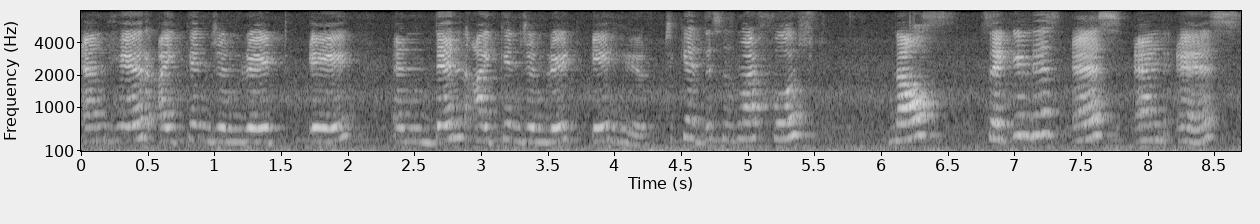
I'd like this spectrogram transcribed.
and here I can generate A and then I can generate A here. Okay, this is my first. Now second is S and S.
